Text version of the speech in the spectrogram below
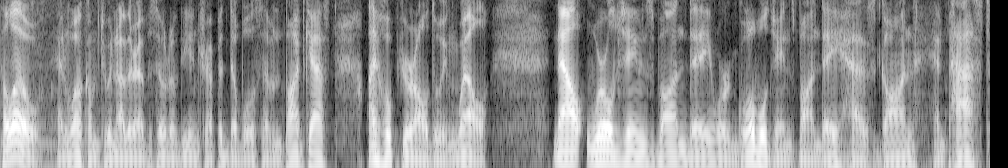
Hello, and welcome to another episode of the Intrepid 007 podcast. I hope you're all doing well. Now, World James Bond Day, or Global James Bond Day, has gone and passed.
